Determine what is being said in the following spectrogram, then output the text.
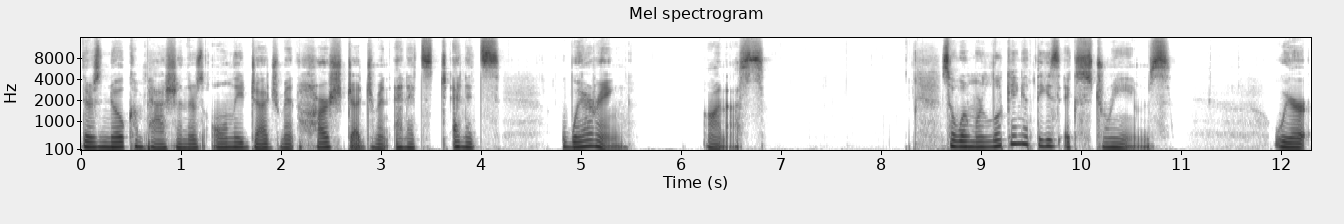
There's no compassion, there's only judgment, harsh judgment, and it's and it's wearing on us. So when we're looking at these extremes, we're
